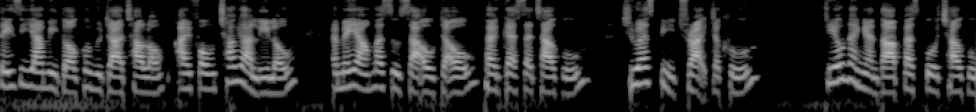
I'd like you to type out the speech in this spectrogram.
သိမ်းဆည်းရမိသောကွန်ပျူတာ6လုံး iPhone 604လုံးအမဲရောင်မှတ်စုစာအုပ်တအုပ်ဘန်ကတ်16ခု USB drive တစ်ခုတရုတ်နိုင်ငံသား passport 6ခု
